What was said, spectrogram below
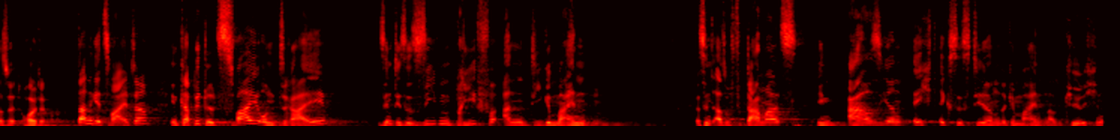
das wird heute. Dann geht es weiter. In Kapitel 2 und 3 sind diese sieben Briefe an die Gemeinden. Das sind also damals in Asien echt existierende Gemeinden, also Kirchen.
